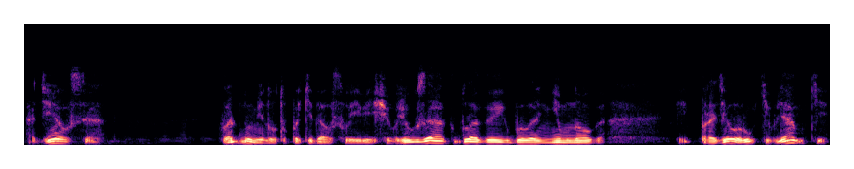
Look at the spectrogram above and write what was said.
оделся, в одну минуту покидал свои вещи в рюкзак, благо их было немного, и продел руки в лямки.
